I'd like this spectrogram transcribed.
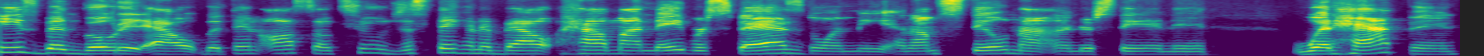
he's been voted out. But then also, too, just thinking about how my neighbor spazzed on me and I'm still not understanding what happened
